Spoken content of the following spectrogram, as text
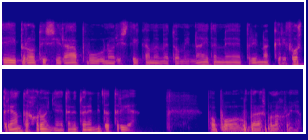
Η πρώτη σειρά που γνωριστήκαμε με το Μινά ήταν πριν ακριβώς 30 χρόνια, ήταν το 93. Πω πω, έχουν περάσει πολλά χρόνια.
